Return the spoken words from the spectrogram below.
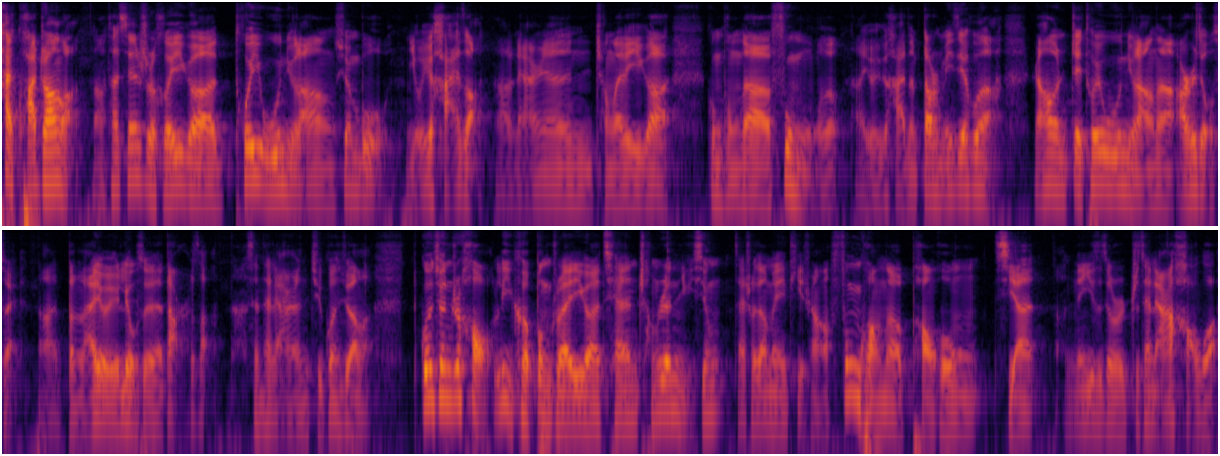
太夸张了啊！他先是和一个脱衣舞女郎宣布有一个孩子啊，两人成为了一个共同的父母啊，有一个孩子倒是没结婚啊。然后这脱衣舞女郎呢，二十九岁啊，本来有一个六岁的大儿子啊，现在俩人去官宣了。官宣之后，立刻蹦出来一个前成人女星，在社交媒体上疯狂的炮轰西安。那意思就是之前俩人好过，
